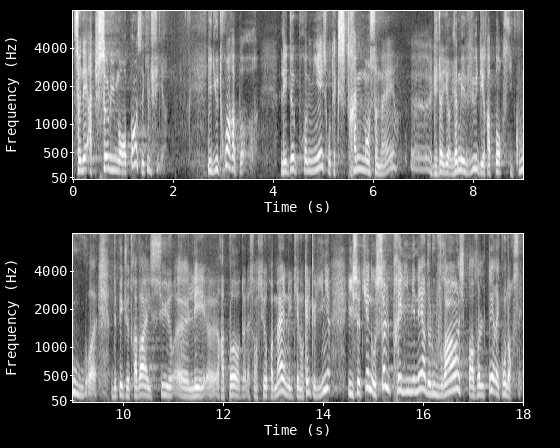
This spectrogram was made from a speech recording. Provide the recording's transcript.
Ce n'est absolument pas ce qu'ils firent. Il y eut trois rapports. Les deux premiers sont extrêmement sommaires. Euh, J'ai d'ailleurs jamais vu des rapports si courts euh, depuis que je travaille sur euh, les rapports de la censure romaine. Ils tiennent en quelques lignes. Ils se tiennent au seul préliminaire de l'ouvrage par Voltaire et Condorcet.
